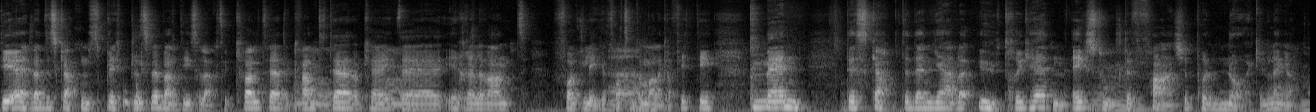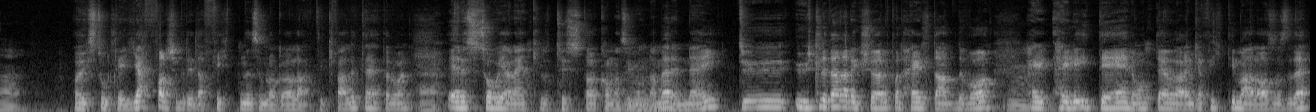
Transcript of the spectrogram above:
De ødela, de skapte en splittelse blant de som lagde kvalitet og kvantitet. Ok, Mm. det er irrelevant. Folk liker fortsatt å male graffiti. Men det skapte den jævla utryggheten. Jeg stolte Mm. faen ikke på noen lenger. Nei. Og jeg stolte iallfall ikke på de der fittene som lå og lagde kvalitet. eller noe. Ja. Er det så jævlig enkelt å tyste og komme seg unna Mm. med det? Nei. Du utleverer deg sjøl på et helt annet nivå. Mm. He hele ideen rundt det å være en graffitimaler og sånn som det,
